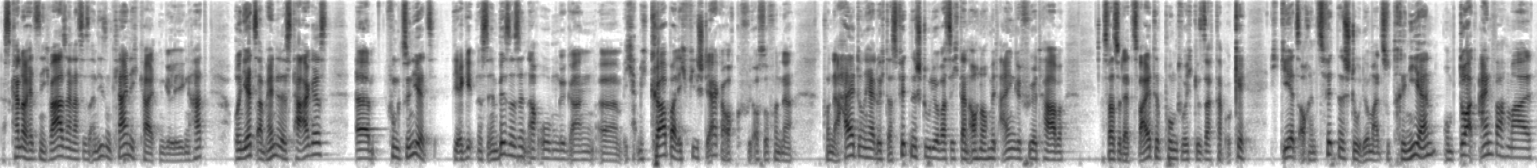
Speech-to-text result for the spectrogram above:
das kann doch jetzt nicht wahr sein, dass es an diesen Kleinigkeiten gelegen hat. Und jetzt am Ende des Tages äh, funktioniert. Die Ergebnisse im Business sind nach oben gegangen. Äh, ich habe mich körperlich viel stärker auch gefühlt, auch so von der von der Haltung her durch das Fitnessstudio, was ich dann auch noch mit eingeführt habe. Das war so der zweite Punkt, wo ich gesagt habe, okay, ich gehe jetzt auch ins Fitnessstudio mal zu trainieren, um dort einfach mal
